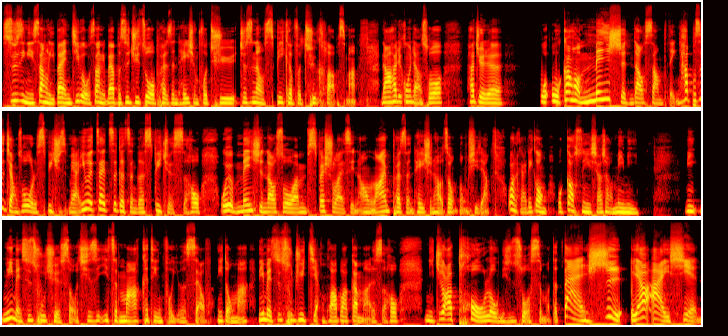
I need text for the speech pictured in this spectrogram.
，Susie，你上礼拜你记得我上礼拜不是去做 presentation for two，就是那种 speaker for two clubs 嘛？”然后他就跟我讲说，他觉得。我我刚好 mention 到 something，他不是讲说我的 speech 怎么样，因为在这个整个 speech 的时候，我有 mention 到说 I'm specialized in online presentation，还有这种东西这样。哇，改立功，我告诉你小小秘密，你你每次出去的时候，其实 it's marketing for yourself，你懂吗？你每次出去讲话不知道干嘛的时候，你就要透露你是做什么的，但是不要爱现，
